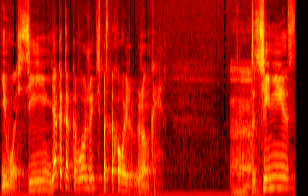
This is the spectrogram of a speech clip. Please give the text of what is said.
і вось ці як это каго жыць з паспяховай жонкай Тут ці не с-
